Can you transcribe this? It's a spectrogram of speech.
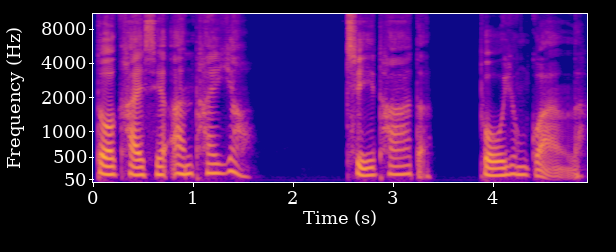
多开些安胎药，其他的不用管了。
